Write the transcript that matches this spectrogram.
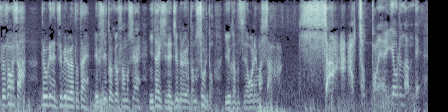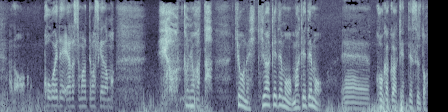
疲れ様でした。というわけでジュビロ磐田対 FC 東京さんの試合2対1でジュビロ磐田の勝利という形で終わりました。しゃーちょっとね夜なんであの小声でやらせてもらってますけども。いや本当によかった。今日ね引き分けでも負けても、えー、降格が決定すると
